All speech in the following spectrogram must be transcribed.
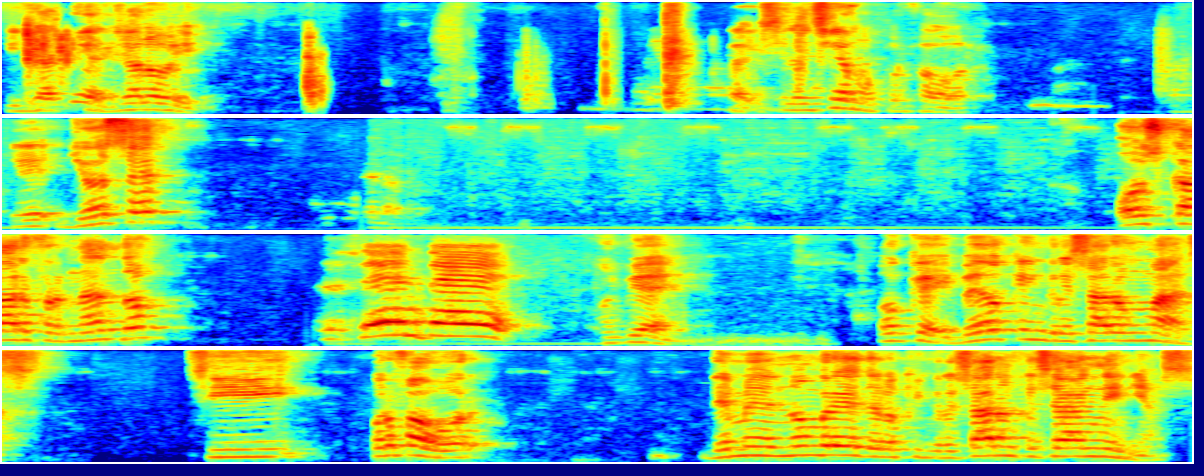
Y Yadiel, ya lo vi. Silenciamos, por favor. Eh, Joseph. Oscar Fernando. Presente. Muy bien. Ok, veo que ingresaron más. Si, por favor, deme el nombre de los que ingresaron que sean niñas.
